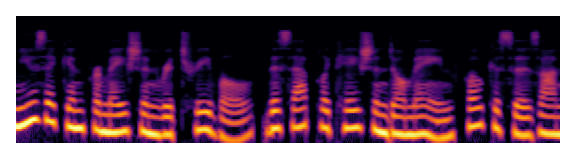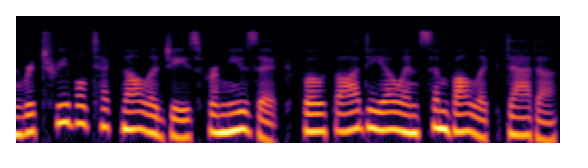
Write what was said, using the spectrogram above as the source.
Music information retrieval – This application domain focuses on retrieval technologies for music both audio and symbolic data.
